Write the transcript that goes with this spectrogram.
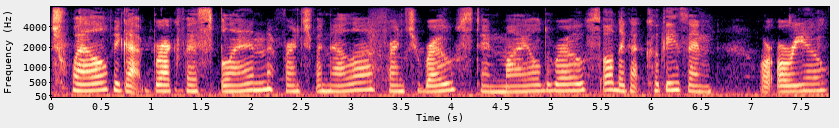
12 we got breakfast blend french vanilla french roast and mild roast. Oh they got cookies and or oreo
